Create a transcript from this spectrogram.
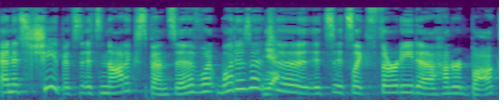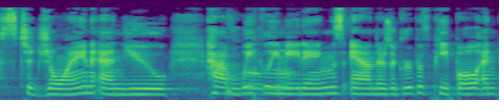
and it's cheap. It's it's not expensive. What what is it? Yeah. To, it's it's like thirty to hundred bucks to join, and you have mm-hmm. weekly meetings, and there's a group of people, and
